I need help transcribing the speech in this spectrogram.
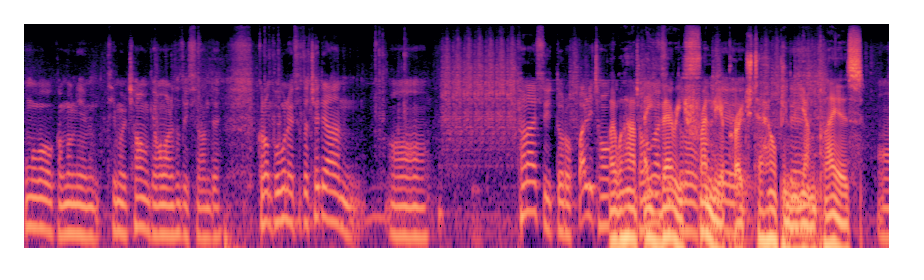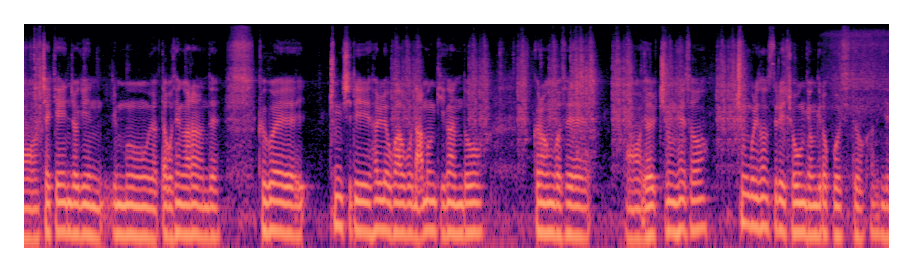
홍모 감독님 팀을 처음 경험하는 선수 있었는데 그런 부분에 있어서 최대한 어, 편할 수 있도록 빨리 정, I will have a 적응할 수 very 있도록 friendly 하는 게 approach to helping the young players. 어, 제 개인적인 임무였다고 생각하는데 그거에 충실히 하려고 하고 남은 기간도 그런 것에 어, 열중해서 충분히 선수들이 좋은 경기로 보일 수 있도록 하는 게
